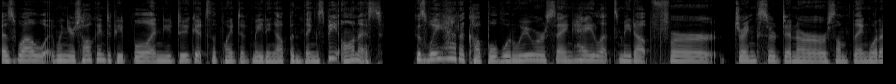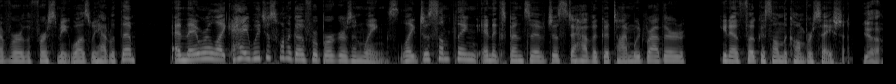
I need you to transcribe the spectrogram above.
as well when you're talking to people and you do get to the point of meeting up and things, be honest. Because we had a couple when we were saying, hey, let's meet up for drinks or dinner or something, whatever the first meet was we had with them. And they were like, hey, we just want to go for burgers and wings, like just something inexpensive just to have a good time. We'd rather, you know, focus on the conversation. yeah.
